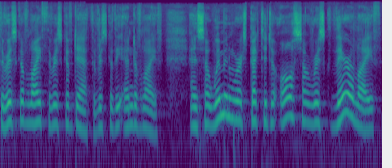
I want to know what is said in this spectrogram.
The risk of life, the risk of death, the risk of the end of life. And so women were expected to also risk their life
